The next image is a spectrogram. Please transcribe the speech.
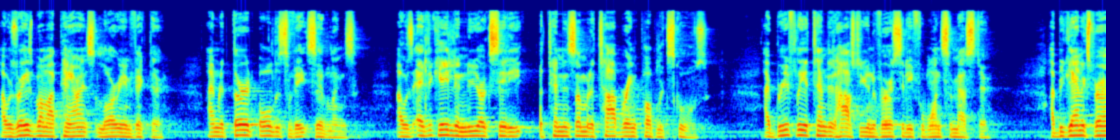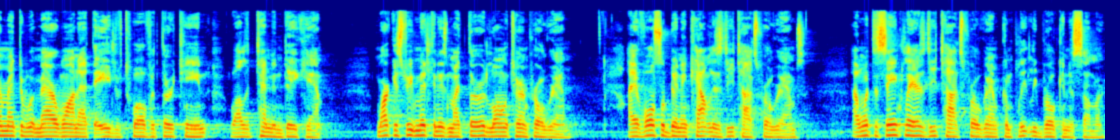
I was raised by my parents, Laurie and Victor. I'm the third oldest of eight siblings. I was educated in New York City, attending some of the top ranked public schools. I briefly attended Hofstra University for one semester. I began experimenting with marijuana at the age of 12 or 13 while attending day camp. Market Street Mission is my third long term program. I have also been in countless detox programs. I went to St. Clare's detox program completely broken this summer.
